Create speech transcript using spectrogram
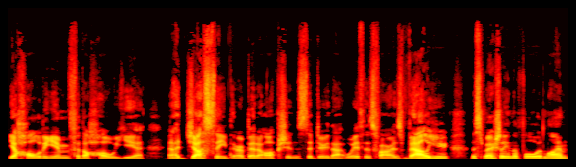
you're holding him for the whole year. And I just think there are better options to do that with as far as value, especially in the forward line,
